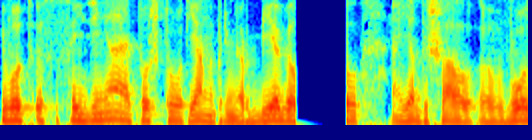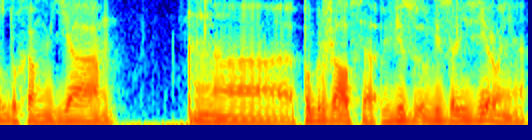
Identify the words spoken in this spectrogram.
И вот э, соединяя то, что вот я, например, бегал, я дышал э, воздухом, я погружался в визуализирование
